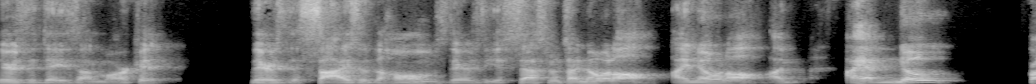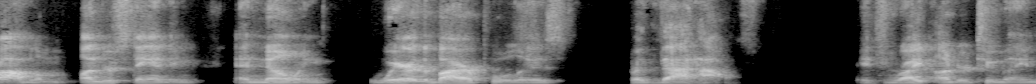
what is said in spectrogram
there's the days on market, there's the size of the homes, there's the assessments. I know it all. I know it all. I'm I have no problem understanding and knowing where the buyer pool is for that house. It's right under $2 million.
